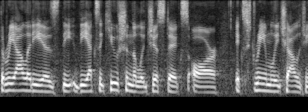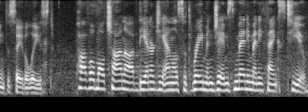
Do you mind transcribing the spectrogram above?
the reality is the, the execution, the logistics are extremely challenging to say the least. Pavel Molchanov, the energy analyst with Raymond James, many, many thanks to you.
